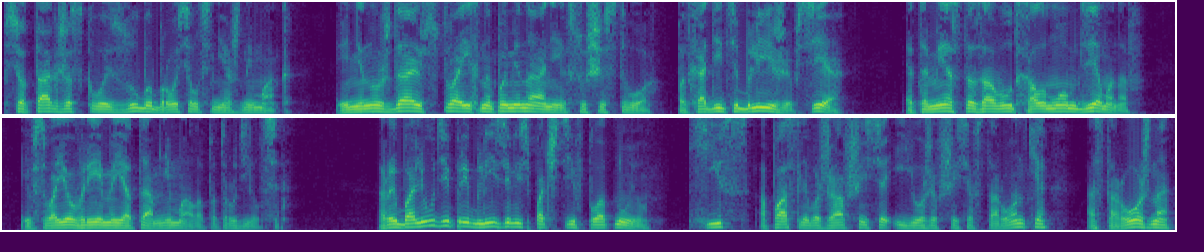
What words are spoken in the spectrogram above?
все так же сквозь зубы бросил снежный маг. «И не нуждаюсь в твоих напоминаниях, существо. Подходите ближе, все. Это место зовут Холмом Демонов, и в свое время я там немало потрудился». Рыболюди приблизились почти вплотную. Хис, опасливо жавшийся и ежившийся в сторонке, осторожно,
